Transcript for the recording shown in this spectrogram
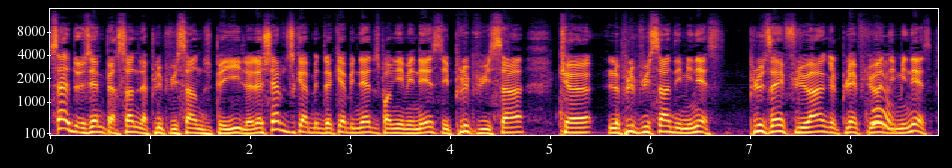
C'est la deuxième personne la plus puissante du pays. Le chef du de cabinet du premier ministre est plus puissant que le plus puissant des ministres plus influent que le plus influent hmm. des ministres.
